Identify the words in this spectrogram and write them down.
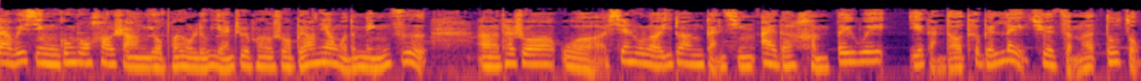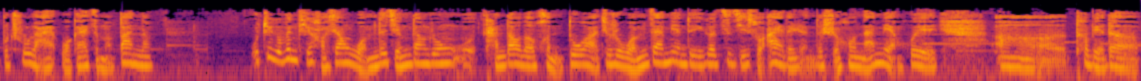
在微信公众号上有朋友留言，这位朋友说不要念我的名字，呃，他说我陷入了一段感情，爱得很卑微，也感到特别累，却怎么都走不出来，我该怎么办呢？我这个问题好像我们的节目当中我谈到的很多啊，就是我们在面对一个自己所爱的人的时候，难免会，呃，特别的。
